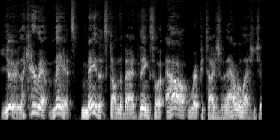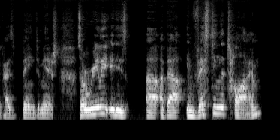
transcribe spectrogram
you. They care about me. It's me that's done the bad thing. So our reputation mm. and our relationship has been diminished. So really it is uh, about investing the time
